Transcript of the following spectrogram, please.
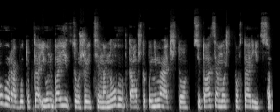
новую работу, да, и он боится уже идти на новую, потому что понимает, что ситуация может повториться.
